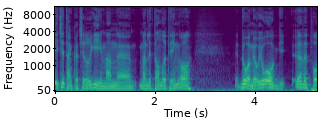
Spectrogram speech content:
ikke tenke kirurgi, men, men litt andre ting. og da er vi jo òg over på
